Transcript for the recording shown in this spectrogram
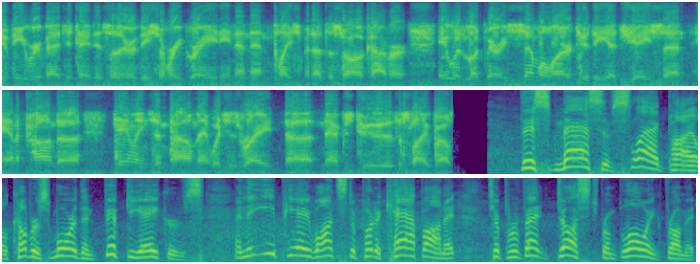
to be revegetated, so there would be some regrading and then placement of the soil cover. It would look very similar to the adjacent Anaconda tailings impoundment, which is right uh, next to the slag pile. This massive slag pile covers more than 50 acres, and the EPA wants to put a cap on it to prevent dust from blowing from it,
